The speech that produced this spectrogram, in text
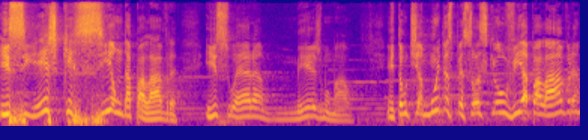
e se esqueciam da palavra. Isso era mesmo mal. Então tinha muitas pessoas que ouviam a palavra,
